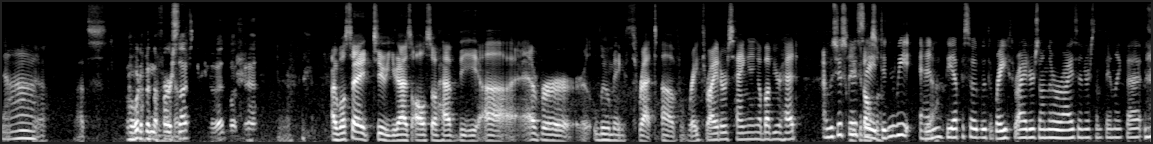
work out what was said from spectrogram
Nah. yeah, that's. It would have been the first enough. I've seen of it, but yeah. I will say too. You guys also have the uh, ever looming threat of wraith riders hanging above your head. I was just So gonna say, also- didn't we end the episode with Wraith Riders on the horizon or something like that?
